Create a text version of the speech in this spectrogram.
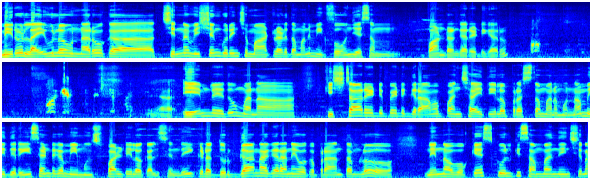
మీరు లైవ్లో ఉన్నారు. ఒక చిన్న విషయం గురించి మాట్లాడదామని మీకు ఫోన్ చేశాం పాండురంగారెడ్డి గారు. ఏం లేదు మన కిష్టారెడ్డిపేట గ్రామ పంచాయతీలో ప్రస్తుతం మనం ఉన్నాం. ఇది రీసెంట్గా మీ మున్సిపాలిటీలో కలిసింది. ఇక్కడ దుర్గానగర్ అనే ఒక ప్రాంతంలో నిన్న ఒకే స్కూల్కి సంబంధించిన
